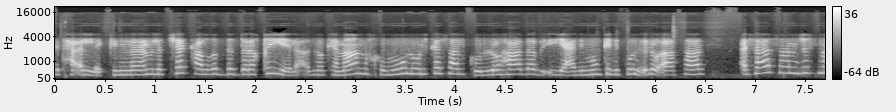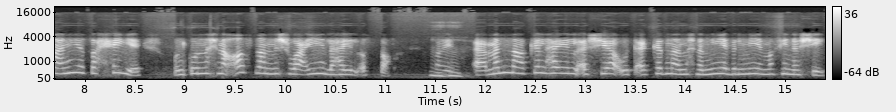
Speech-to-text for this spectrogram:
كنت حقول لك كنا نعمل تشيك على الغدة الدرقية لأنه كمان الخمول والكسل كله هذا يعني ممكن يكون له آثار أساسا جسمانية صحية ونكون نحن أصلا مش واعيين لهي القصة. طيب عملنا كل هاي الأشياء وتأكدنا إن إحنا 100% ما فينا شيء.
